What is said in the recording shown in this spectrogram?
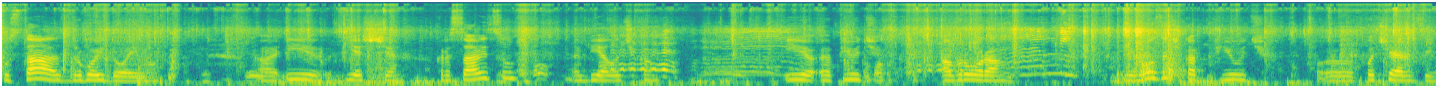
пуста, з другої доїмо. Е, І п'є ще красавицю, білочка. І п'ють Аврора і Розочка п'ють по черзі.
